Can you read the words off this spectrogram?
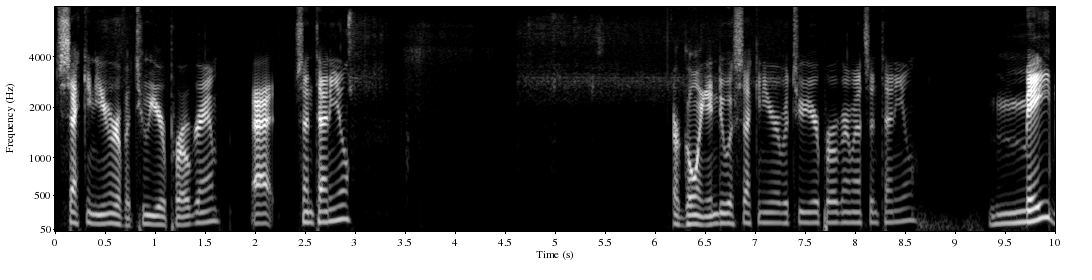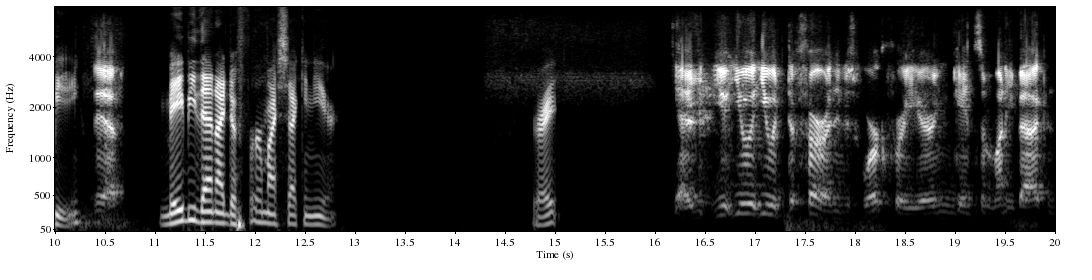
second year of a two year program at Centennial, or going into a second year of a two year program at Centennial, maybe, yeah, maybe then I defer my second year. Right? Yeah, you, you would- you would defer and then just work for a year and gain some money back and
